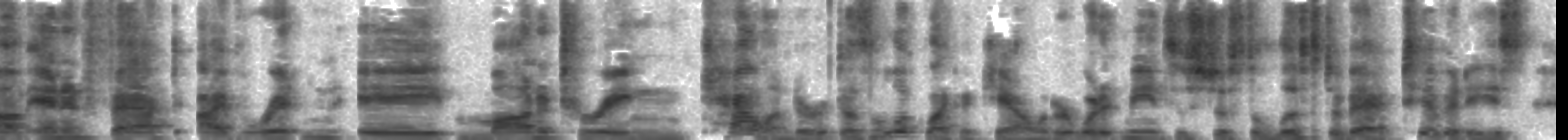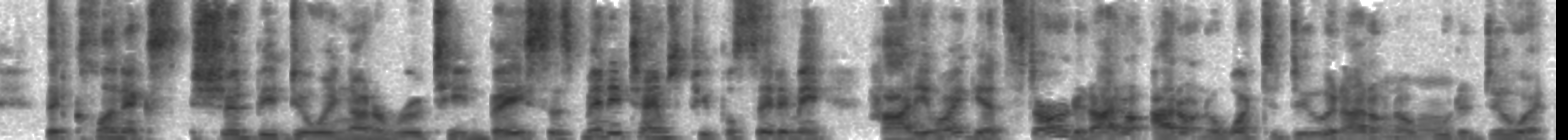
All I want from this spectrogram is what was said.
Um, and in fact, I've written a monitoring calendar. It doesn't look like a calendar. What it means is just a list of activities that clinics should be doing on a routine basis. Many times people say to me, "How do I get started? I don't I don't know what to do and I don't mm-hmm. know who mm-hmm. to do it."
